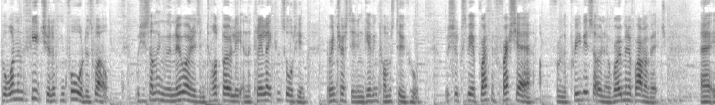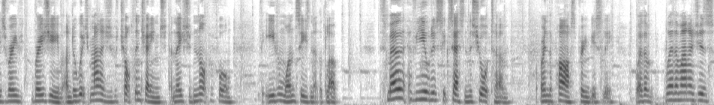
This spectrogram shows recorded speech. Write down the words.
but one in the future looking forward as well, which is something the new owners in Todd Boehly and the Clearlake Consortium are interested in giving Thomas Tuchel, which looks to be a breath of fresh air from the previous owner Roman Abramovich uh, his re- regime under which managers were chopped and changed and they should not perform for even one season at the club. This may have yielded success in the short term, or in the past previously, where the, where the managers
